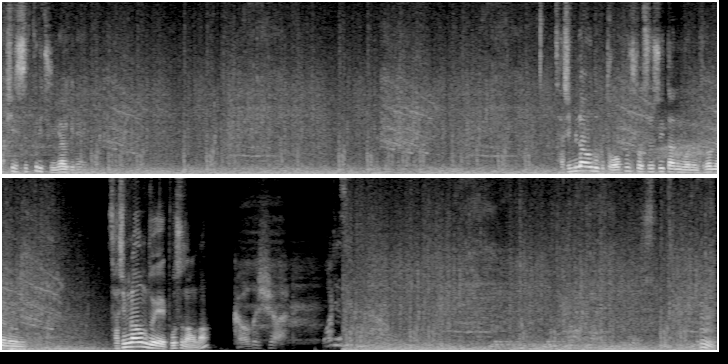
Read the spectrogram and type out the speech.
확실히 스플이 중요하긴 해 (41라운드부터) 워프스도 쓸수 있다는 거는 그러면은 (40라운드에) 보스 나오나? The shot. What is it now? 음.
